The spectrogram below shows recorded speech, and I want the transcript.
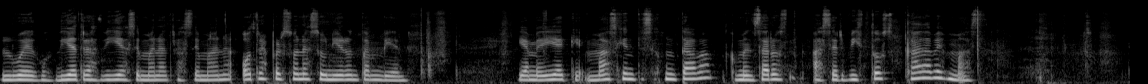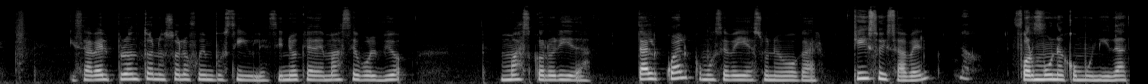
Luego, día tras día, semana tras semana, otras personas se unieron también. Y a medida que más gente se juntaba, comenzaron a ser vistos cada vez más. Isabel pronto no solo fue imposible, sino que además se volvió más colorida, tal cual como se veía su nuevo hogar. ¿Qué hizo Isabel? No. Formó una comunidad,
